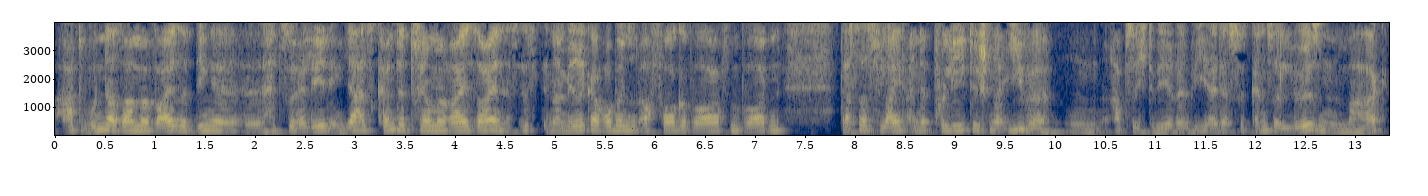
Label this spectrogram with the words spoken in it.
Art wundersame Weise Dinge äh, zu erledigen. Ja, es könnte Träumerei sein. Es ist in Amerika Robinson auch vorgeworfen worden, dass das vielleicht eine politisch naive äh, Absicht wäre, wie er das Ganze lösen mag.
